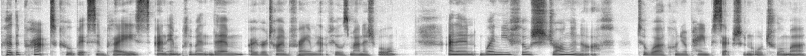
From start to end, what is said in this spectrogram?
Put the practical bits in place and implement them over a time frame that feels manageable. And then when you feel strong enough to work on your pain perception or trauma,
